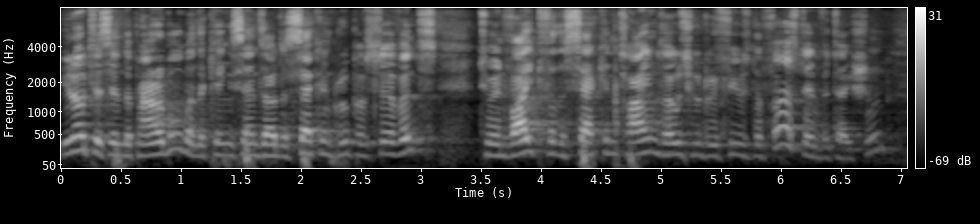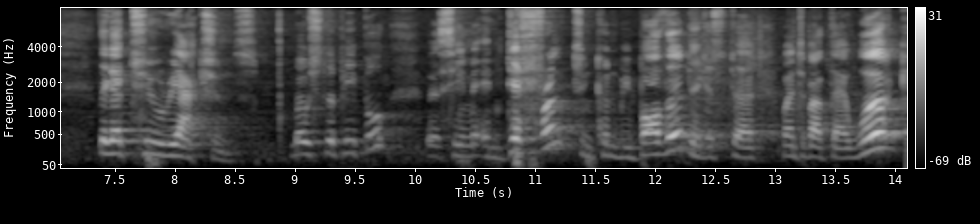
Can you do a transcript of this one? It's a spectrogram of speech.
You notice in the parable, when the king sends out a second group of servants to invite for the second time those who'd refused the first invitation, they get two reactions. Most of the people seem indifferent and couldn't be bothered, they just uh, went about their work,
